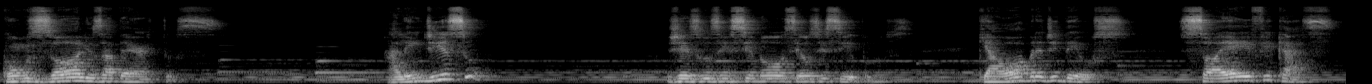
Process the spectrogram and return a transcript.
com os olhos abertos Além disso, Jesus ensinou aos seus discípulos que a obra de Deus só é eficaz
